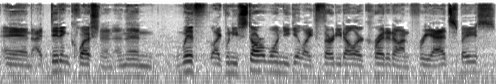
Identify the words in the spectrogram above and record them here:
And I didn't question it. And then with like when you start one, you get like thirty dollar credit on free ad space.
